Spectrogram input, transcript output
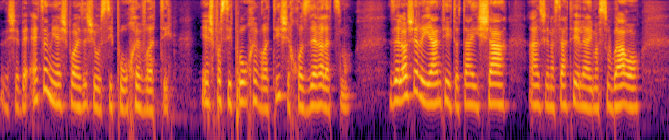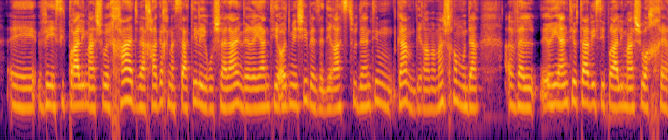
זה שבעצם יש פה איזשהו סיפור חברתי. יש פה סיפור חברתי שחוזר על עצמו. זה לא שראיינתי את אותה אישה אז שנסעתי אליה עם הסובארו, והיא סיפרה לי משהו אחד, ואחר כך נסעתי לירושלים וראיינתי עוד מישהי באיזה דירת סטודנטים, גם דירה ממש חמודה, אבל ראיינתי אותה והיא סיפרה לי משהו אחר.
